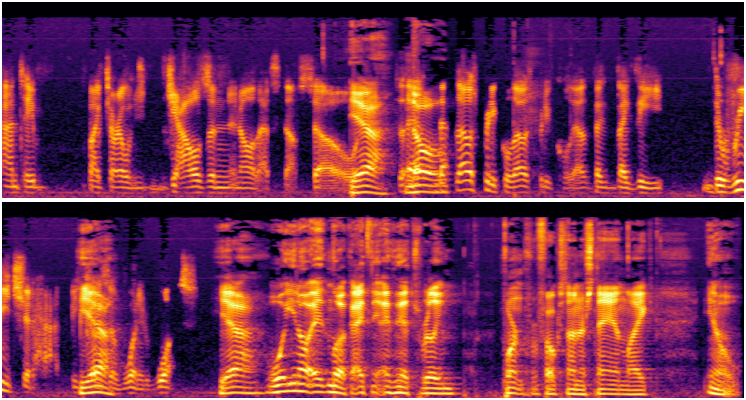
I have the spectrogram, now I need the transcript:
antibacterial gels and, and all that stuff. So Yeah. so, No. that, that was pretty cool. That was pretty cool. That was like, like the the reach it had because Yeah. of what it was. Yeah. Well, you know, look, I think I think that's really important for folks to understand. Like, you know,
